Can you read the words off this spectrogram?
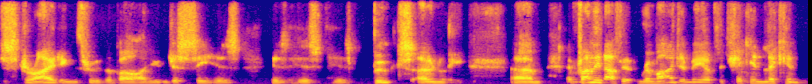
striding through the bar. You can just see his his his, his boots only, um, funnily enough, it reminded me of the Chicken Licken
